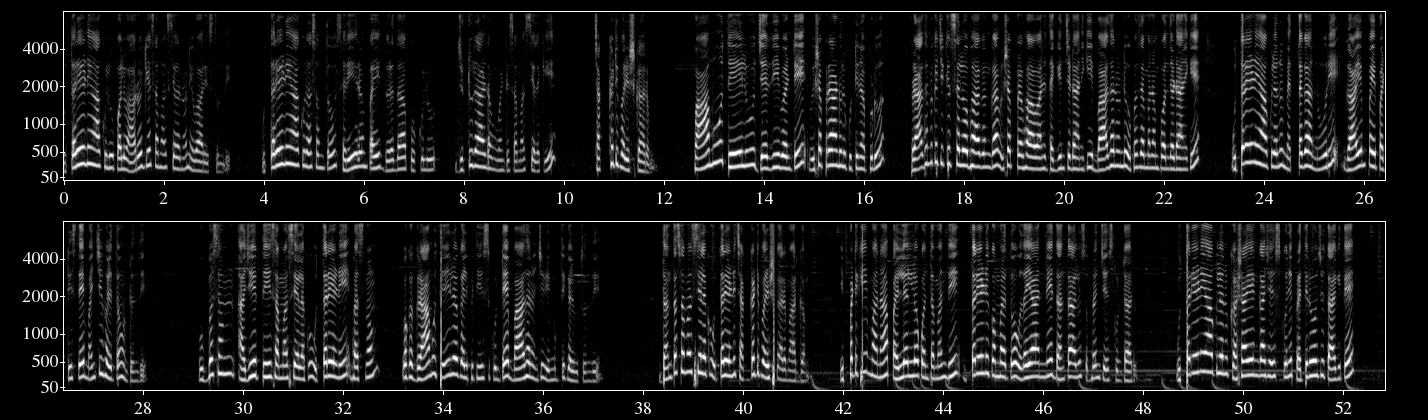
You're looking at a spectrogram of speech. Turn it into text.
ఉత్తరేణి ఆకులు పలు ఆరోగ్య సమస్యలను నివారిస్తుంది. ఉత్తరేణి ఆకు రసంతో శరీరంపై దురద పొక్కులు జుట్టు రావడం వంటి సమస్యలకి చక్కటి పరిష్కారం. పాము తేలు జర్రి వంటి విషప్రాణులు కుట్టినప్పుడు ప్రాథమిక చికిత్సలో భాగంగా విష ప్రభావాన్ని తగ్గించడానికి బాధ నుండి ఉపశమనం పొందడానికి ఉత్తరేణి ఆకులను మెత్తగా నూరి గాయంపై పట్టిస్తే మంచి ఫలితం ఉంటుంది. ఉబ్బసం అజీర్తి సమస్యలకు ఉత్తరేణి భస్మం ఒక గ్రాము తేనెలో కలిపి తీసుకుంటే బాధ నుంచి విముక్తి కలుగుతుంది. దంత సమస్యలకు ఉత్తరేణి చక్కటి పరిష్కార మార్గం. ఇప్పటికీ మన పల్లెల్లో కొంతమంది ఉత్తరేణి కొమ్మలతో ఉదయాన్నే దంతాలు శుభ్రం చేసుకుంటారు. ఉత్తరేణి ఆకులను కషాయంగా చేసుకుని ప్రతిరోజు తాగితే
